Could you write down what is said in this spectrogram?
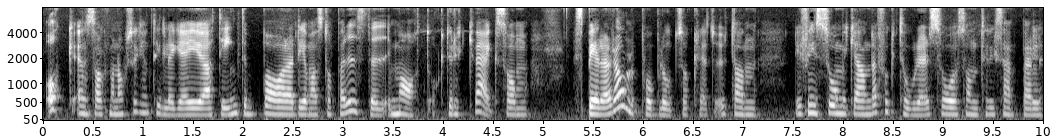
Och en sak man också kan tillägga är ju att det är inte bara det man stoppar i sig i mat och dryckväg som spelar roll på blodsockret utan det finns så mycket andra faktorer så som till exempel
